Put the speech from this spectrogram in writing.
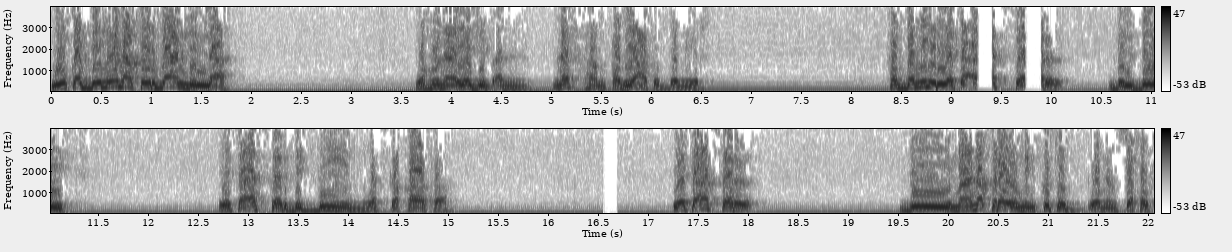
يقدمون قربان لله. وهنا يجب أن نفهم طبيعة الضمير. فالضمير يتأثر بالبيت يتأثر بالدين والثقافة يتأثر بما نقرأ من كتب ومن صحف.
